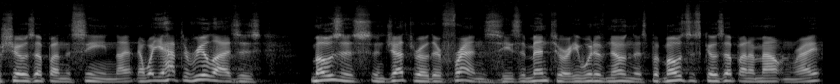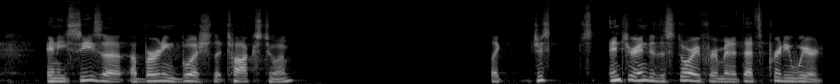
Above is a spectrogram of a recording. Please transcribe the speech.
shows up on the scene. Now, what you have to realize is Moses and Jethro, they're friends. He's a mentor. He would have known this. But Moses goes up on a mountain, right? And he sees a, a burning bush that talks to him. Like, just enter into the story for a minute. That's pretty weird.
